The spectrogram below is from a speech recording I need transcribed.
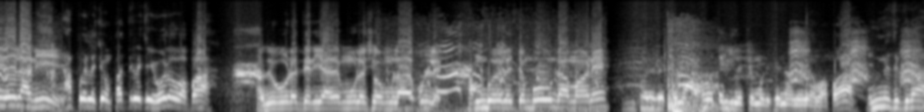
இதெல்லாம் நீ? நாற்பது லட்சம் பத்து லட்சம் எவ்வளவு பாப்பா அது கூட தெரியாத மூளை சோமுலா புல்லு ஐம்பது லட்சம் போகும்டா மானே. ஐம்பது லட்சம் அறுபத்தஞ்சு லட்சம் முடிச்சு நான் பாப்பா என்னதுக்குடா?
